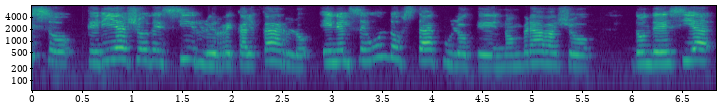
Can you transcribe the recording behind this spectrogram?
eso quería yo decirlo y recalcarlo. En el segundo obstáculo que nombraba yo, donde decía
